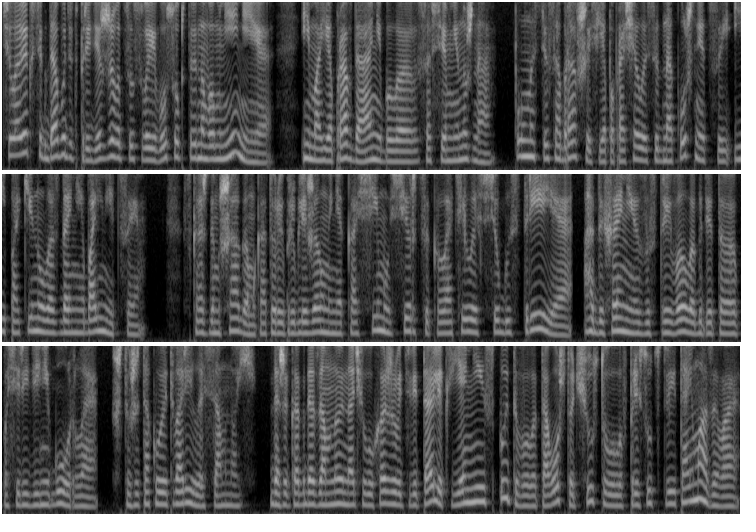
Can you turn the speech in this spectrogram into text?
Человек всегда будет придерживаться своего собственного мнения, и моя правда Ане была совсем не нужна. Полностью собравшись, я попрощалась с однокурсницей и покинула здание больницы. С каждым шагом, который приближал меня к Касиму, сердце колотилось все быстрее, а дыхание застревало где-то посередине горла. Что же такое творилось со мной? Даже когда за мной начал ухаживать Виталик, я не испытывала того, что чувствовала в присутствии Таймазова.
